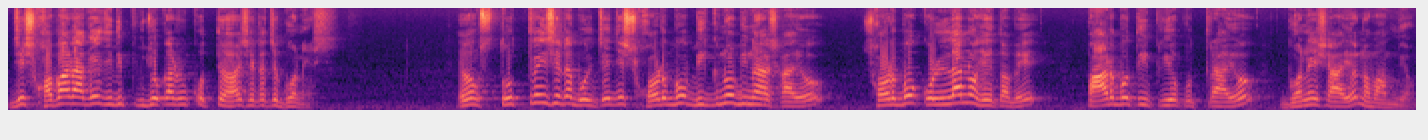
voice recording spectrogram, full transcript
যে সবার আগে যদি পুজো কারুর করতে হয় সেটা হচ্ছে গণেশ। এবং স্তোত্রেই সেটা বলছে যে সর্ববিঘ্ন বিনাশায় সর্বকল্যাণ হে তবে পার্বতী প্রিয়পুত্রায় গণেশায় নমাম্যম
